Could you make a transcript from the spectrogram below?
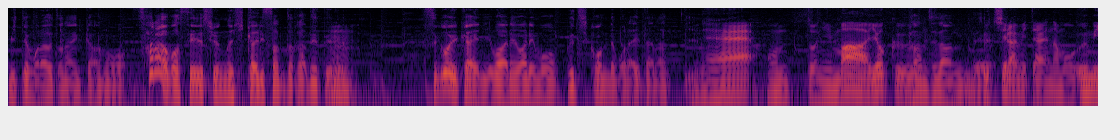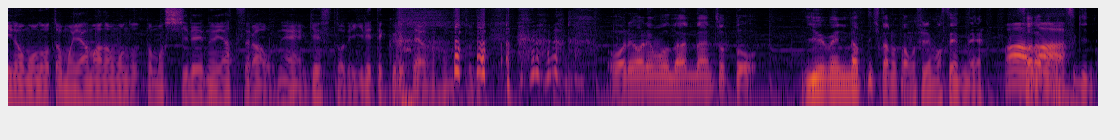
見てもらうとなんかあのさらば青春の光さんとか出てる、うん。すごい回に我々もぶち込んでもらえたなっていう。ねえ本当に。まあよく感じなんで、うちらみたいなもう海のものとも山のものとも知れぬやつらをねゲストで入れてくれたよね本当に。我々もだんだんちょっと有名になってきたのかもしれませんね、さらばまあまあの次に。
